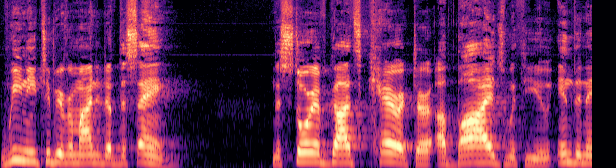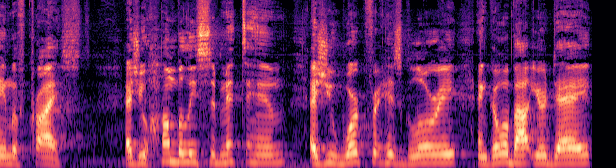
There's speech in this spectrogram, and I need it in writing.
we need to be reminded of the same. The story of God's character abides with you in the name of Christ as you humbly submit to Him, as you work for His glory and go about your day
